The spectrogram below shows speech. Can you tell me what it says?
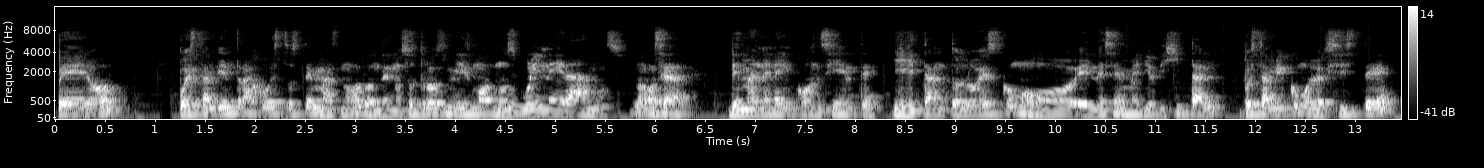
pero pues también trajo estos temas, ¿no? Donde nosotros mismos nos vulneramos, ¿no? O sea, de manera inconsciente y tanto lo es como en ese medio digital, pues también como lo existe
